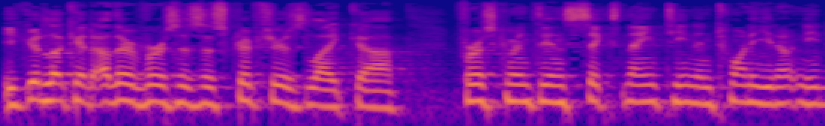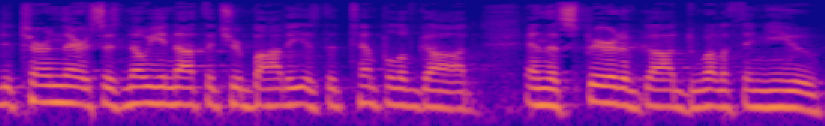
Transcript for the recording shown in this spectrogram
You could look at other verses of scriptures like uh, 1 Corinthians 6, 19 and 20, you don't need to turn there. It says, Know ye not that your body is the temple of God, and the Spirit of God dwelleth in you?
